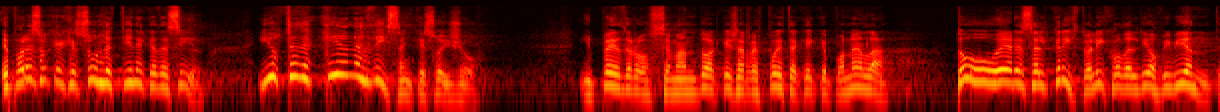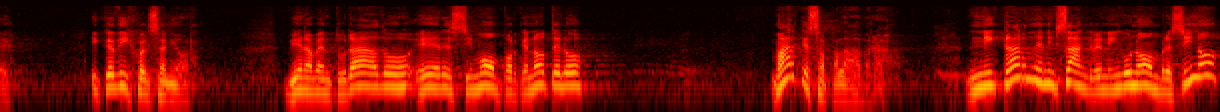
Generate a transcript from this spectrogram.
Es por eso que Jesús les tiene que decir, ¿y ustedes quiénes dicen que soy yo? Y Pedro se mandó aquella respuesta que hay que ponerla, tú eres el Cristo, el Hijo del Dios viviente. ¿Y qué dijo el Señor? Bienaventurado eres Simón, porque no te lo... Marque esa palabra. Ni carne ni sangre, ningún hombre, sino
